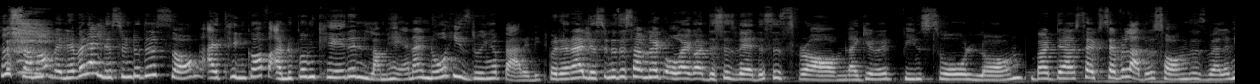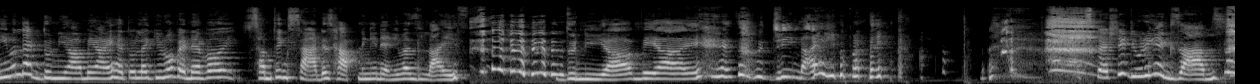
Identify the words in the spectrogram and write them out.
So somehow whenever I listen to this song, I think of Anupam Kher and Lamhe and I know he's doing a parody. But when I listen to this, I'm like, oh my god, this is where this is from. Like, you know, it's been so long. But there are like several other songs as well. And even that Dunya Mein Aaye Hai, to like, you know, whenever something sad is happening in anyone's life, Dunya Mein Aaye Hai, to jeena hi padega especially during exams.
